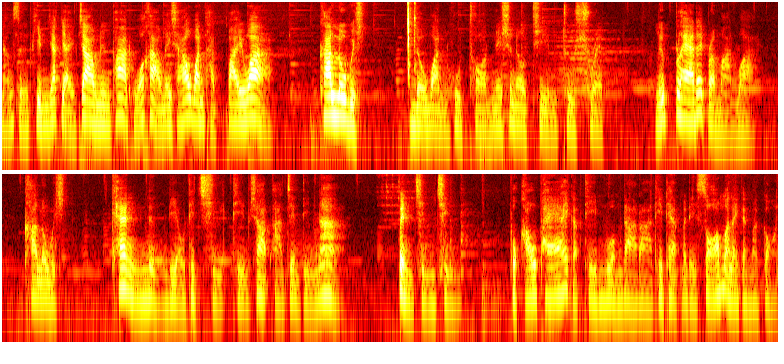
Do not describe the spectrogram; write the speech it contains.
หนังสือพิมพ์ยักษ์ใหญ่เจ้าหนึ่งพาดหัวข่าวในเช้าวันถัดไปว่าคาร์โลวิช the one who taught national team to shred หรือแปลได้ประมาณว่าคาร์โลวิชแข้งหนึ่งเดียวที่ฉีกทีมชาติอาร์เจนตินาเป็นชิ้นๆ พวกเขาแพ้ให้กับทีมรวมดาราที่แทบไม่ได้ซ้อมอะไรกันมาก่อน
